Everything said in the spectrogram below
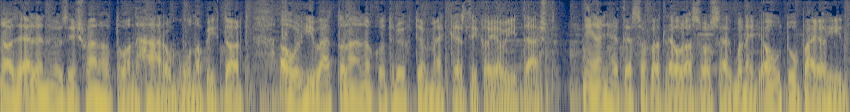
Az ellenőrzés várhatóan három hónapig tart, ahol hibát találnak, ott rögtön megkezdik a javítást. Néhány hete szakadt le Olaszországban egy autópályahíd,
